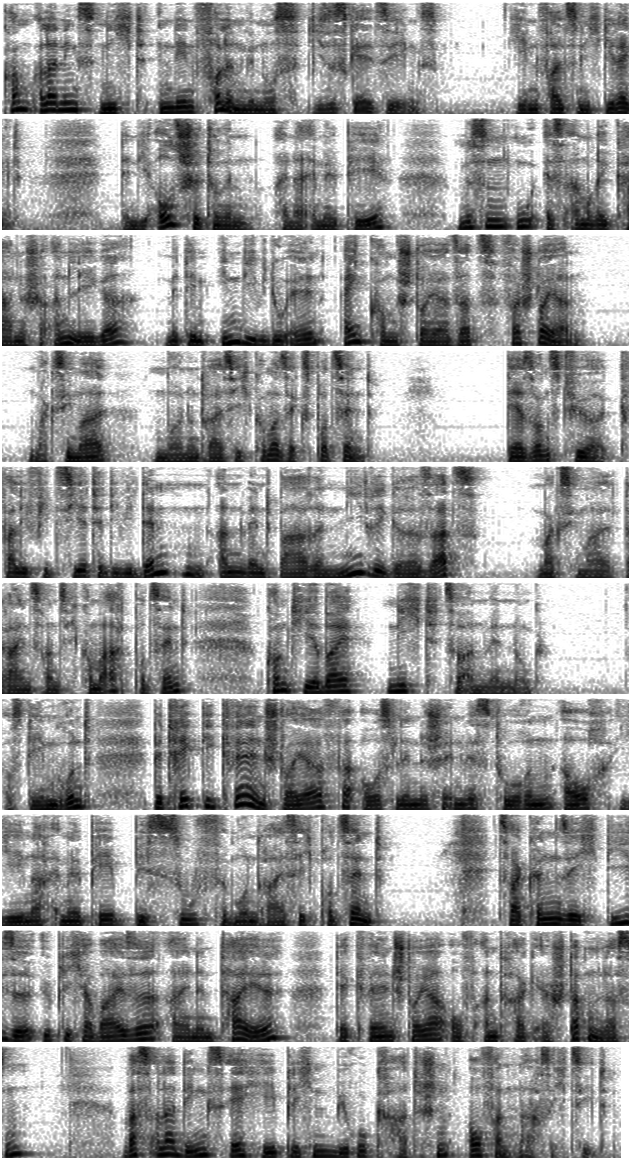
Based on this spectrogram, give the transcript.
kommen allerdings nicht in den vollen Genuss dieses Geldsegens. Jedenfalls nicht direkt. Denn die Ausschüttungen einer MLP müssen US-amerikanische Anleger mit dem individuellen Einkommensteuersatz versteuern. Maximal 39,6 Prozent. Der sonst für qualifizierte Dividenden anwendbare niedrigere Satz maximal 23,8 Prozent, kommt hierbei nicht zur Anwendung. Aus dem Grund beträgt die Quellensteuer für ausländische Investoren auch je nach MLP bis zu 35 Prozent. Zwar können sich diese üblicherweise einen Teil der Quellensteuer auf Antrag erstatten lassen, was allerdings erheblichen bürokratischen Aufwand nach sich zieht.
